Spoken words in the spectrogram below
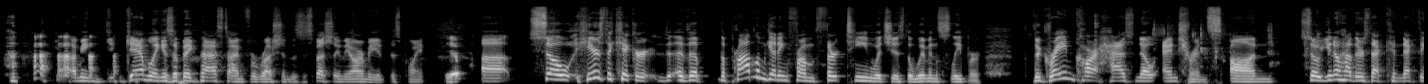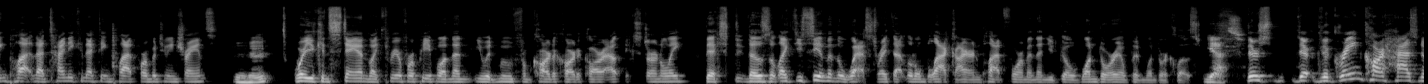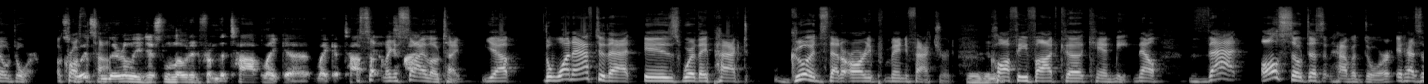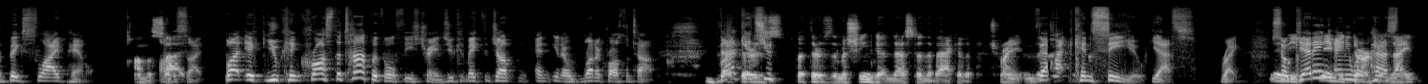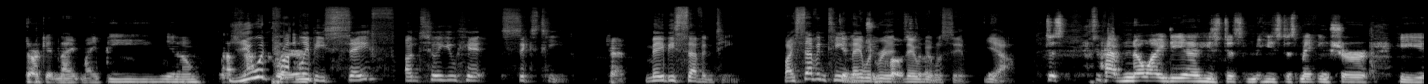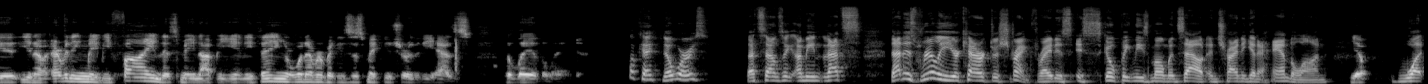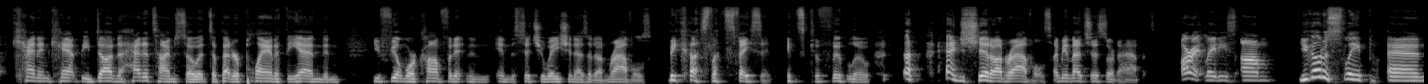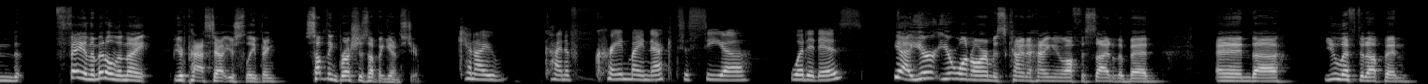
I mean, g- gambling is a big pastime for Russians, especially in the army at this point. Yep. Uh, so here's the kicker: the, the, the problem getting from 13, which is the women's sleeper, the grain car has no entrance on so you know how there's that connecting plat that tiny connecting platform between trains mm-hmm. where you can stand like three or four people and then you would move from car to car to car out externally. The, those like you see them in the West, right? That little black iron platform, and then you'd go one door open, one door closed. Yes. There's there, the grain car has no door across so it's the top. Literally just loaded from the top like a like a top a, like a silo type. Yep. The one after that is where they packed goods that are already manufactured: mm-hmm. coffee, vodka, canned meat. Now that also doesn't have a door. It has a big slide panel on the side. On the side. But if you can cross the top of both these trains, you can make the jump and you know run across the top. But that gets you. But there's the machine gun nest in the back of the train that can see you. Yes, right. Maybe, so getting anywhere past night, dark at night might be you know. Not, you not would clear. probably be safe until you hit sixteen. Okay, maybe seventeen. By seventeen, Getting they would re- they would be able to see. You. Yeah. Just have no idea. He's just he's just making sure he you know everything may be fine. This may not be anything or whatever, but he's just making sure that he has the lay of the land. Okay, no worries. That sounds like I mean that's that is really your character's strength, right? Is is scoping these moments out and trying to get a handle on Yep. what can and can't be done ahead of time so it's a better plan at the end and you feel more confident in, in the situation as it unravels. Because let's face it, it's Cthulhu and shit unravels. I mean that just sort of happens. All right, ladies, um you go to sleep and Faye in the middle of the night, you're passed out, you're sleeping. Something brushes up against you. Can I kind of crane my neck to see uh what it is? yeah, your your one arm is kind of hanging off the side of the bed, and uh, you lift it up, and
